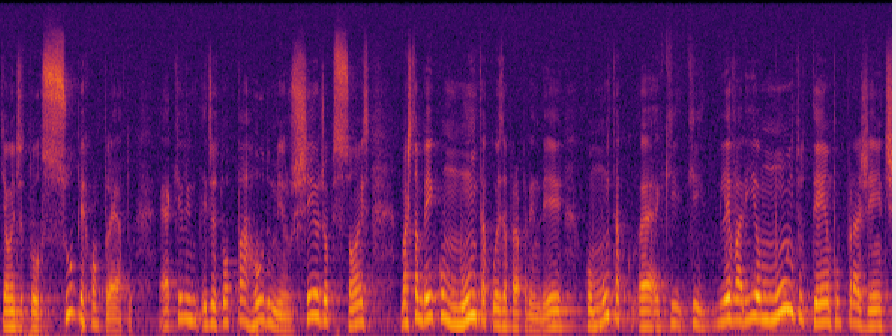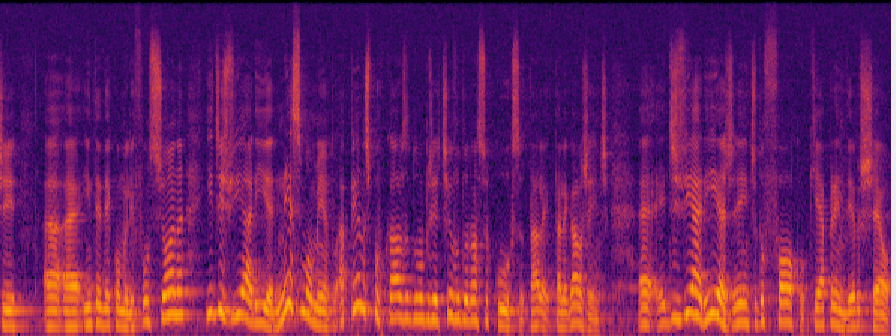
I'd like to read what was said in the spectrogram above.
que é um editor super completo, é aquele editor parrudo mesmo, cheio de opções, mas também com muita coisa para aprender, com muita é, que, que, levaria muito tempo para a gente uh, entender como ele funciona e desviaria nesse momento apenas por causa do objetivo do nosso curso, tá, tá legal, gente? É, desviaria a gente do foco que é aprender o shell.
